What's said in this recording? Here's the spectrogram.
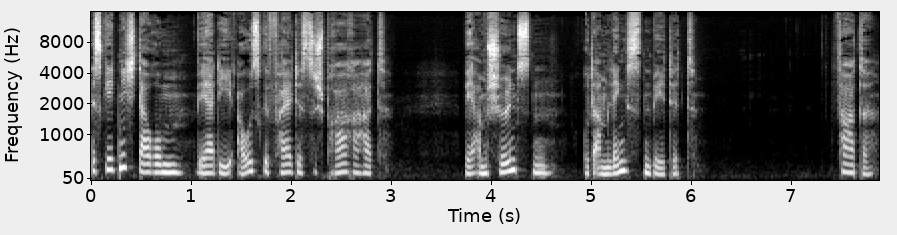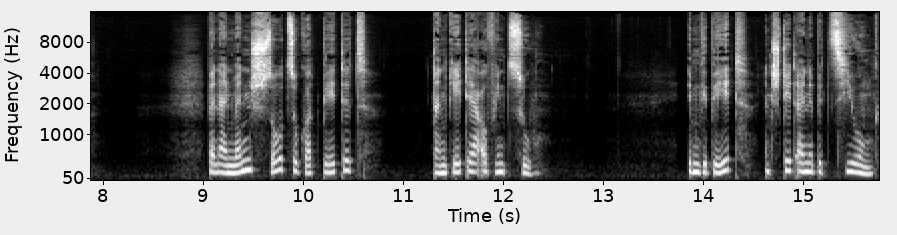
Es geht nicht darum, wer die ausgefeilteste Sprache hat, wer am schönsten oder am längsten betet. Vater. Wenn ein Mensch so zu Gott betet, dann geht er auf ihn zu. Im Gebet entsteht eine Beziehung.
